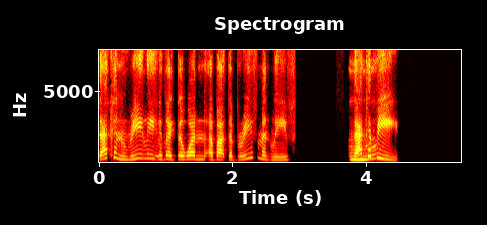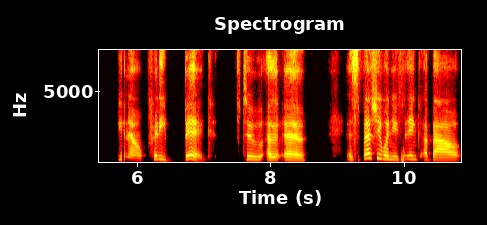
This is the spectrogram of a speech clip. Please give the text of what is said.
that can really like the one about the bereavement leave that Mhm. could be you know pretty big to uh, uh, especially when you think about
